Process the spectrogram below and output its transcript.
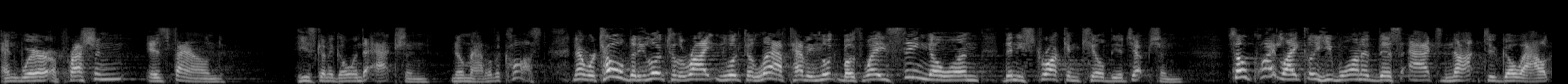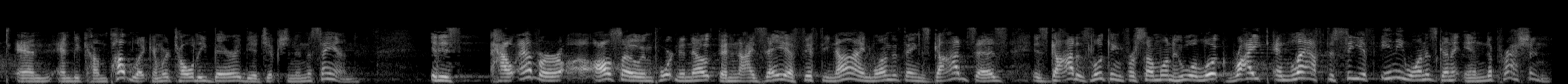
And where oppression is found, he's going to go into action no matter the cost. Now we're told that he looked to the right and looked to the left, having looked both ways, seeing no one, then he struck and killed the Egyptian. So quite likely he wanted this act not to go out and, and become public, and we're told he buried the Egyptian in the sand. It is however, also important to note that in Isaiah 59, one of the things God says is God is looking for someone who will look right and left to see if anyone is going to end oppression.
